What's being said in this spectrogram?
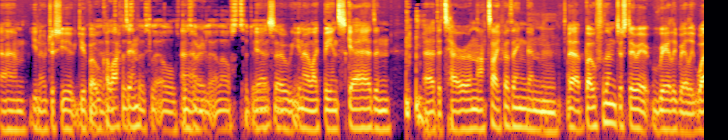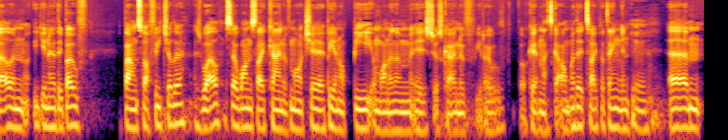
um, you know just your your vocal yeah, there's, acting. There's, there's little, there's very little else to do. Yeah, so there? you know, like being scared and uh, the terror and that type of thing, and uh, both of them just do it really, really well. And you know, they both bounce off each other as well. So one's like kind of more chirpy and upbeat, and one of them is just kind of you know, fucking let's get on with it type of thing. And Yeah. um,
